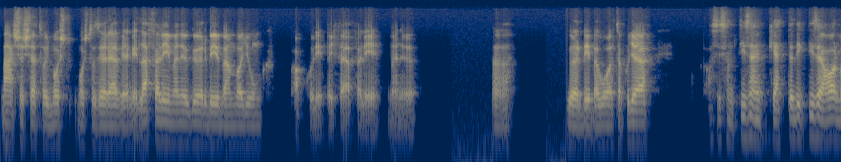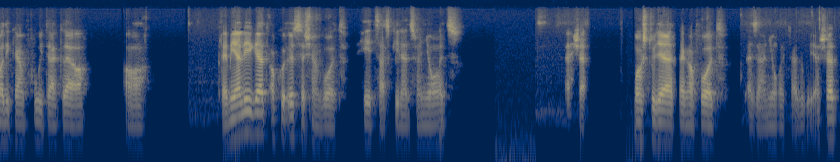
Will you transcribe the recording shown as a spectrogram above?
más eset, hogy most, most azért elvileg egy lefelé menő görbében vagyunk, akkor épp egy felfelé menő uh, görbébe voltak. Ugye azt hiszem 12 13-án fújták le a, a Premier League-et, akkor összesen volt 798 eset. Most ugye tegnap volt 1800 új eset.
